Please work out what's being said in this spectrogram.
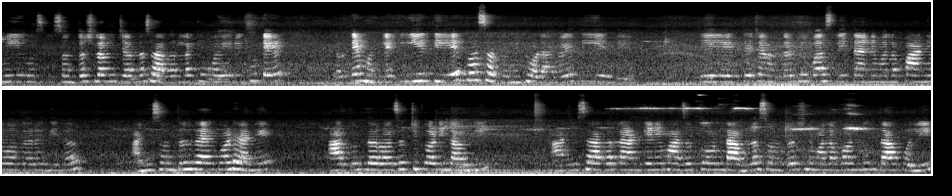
मी संतोषला विचारलं सागरला की मयुरी कुठे तर ते म्हटले की येते बसा तुम्ही थोडा वेळ ती येते. ते त्याच्यानंतर मी बसली त्याने मला पाणी वगैरे दिलं. आणि संतोष गायकवाड याने आतून दरवाजाची कडी लावली आणि सागर लांडगेने माझं तोंड दाबलं. संतोषने मला बंदूक दाखवली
